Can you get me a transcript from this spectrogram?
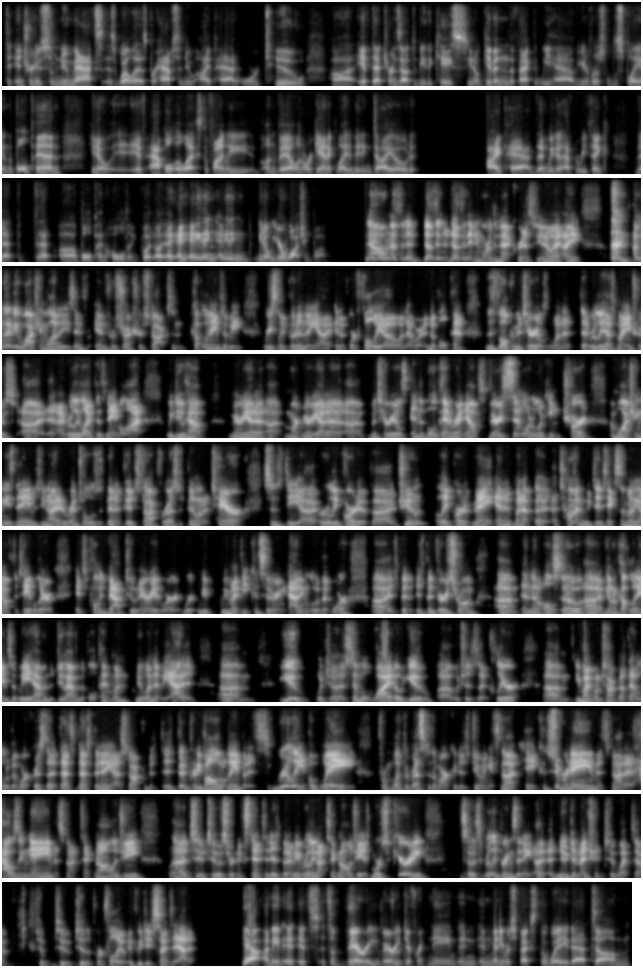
to introduce some new Macs as well as perhaps a new iPad or two. Uh, if that turns out to be the case, you know, given the fact that we have Universal Display in the bullpen, you know, if Apple elects to finally unveil an organic light emitting diode iPad, then we'd have to rethink that that uh, bullpen holding. But uh, anything anything you know you're watching, Bob? No, nothing nothing nothing any more than that, Chris. You know, I I'm going to be watching a lot of these inf- infrastructure stocks, and a couple of names that we recently put in the uh, in the portfolio and that were in the bullpen. The Vulcan Materials is the one that that really has my interest, uh, and I really like this name a lot. We do have Marietta, uh, Martin Marietta uh, materials in the bullpen right now. It's very similar looking chart. I'm watching these names. United Rentals has been a good stock for us. It's been on a tear since the uh, early part of uh, June, the late part of May, and it went up a, a, ton. We did take some money off the table there. It's pulling back to an area where, where we, we might be considering adding a little bit more. Uh, it's been it's been very strong. Um, and then also, uh, you know, a couple of names that we have and do have in the bullpen. One new one that we added. Um, U, which uh, symbol YOU, uh, which is a clear. Um, you might want to talk about that a little bit more, Chris. That that's that's been a uh, stock. It's been a pretty volatile name, but it's really away from what the rest of the market is doing. It's not a consumer name. It's not a housing name. It's not technology. Uh, to to a certain extent, it is, but I mean, really not technology. It's more security. So it really brings in a, a, new dimension to what um, to to to the portfolio if we do decide to add it. Yeah, I mean it, it's it's a very very different name in in many respects. The way that um,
